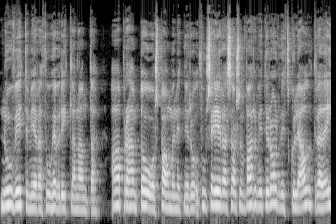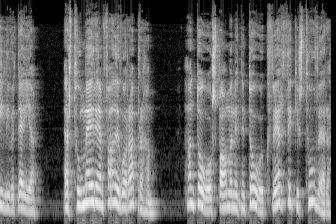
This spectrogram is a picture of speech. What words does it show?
nú vitum við að þú hefur ítlan anda, Abraham dó og spámanitnir og þú segir að sá sem varvitir orðið skuli aldrað eilífu deyja. Er þú meiri en faði vor Abraham? Hann dó og spámanitnir dóu, hver þykist þú vera?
